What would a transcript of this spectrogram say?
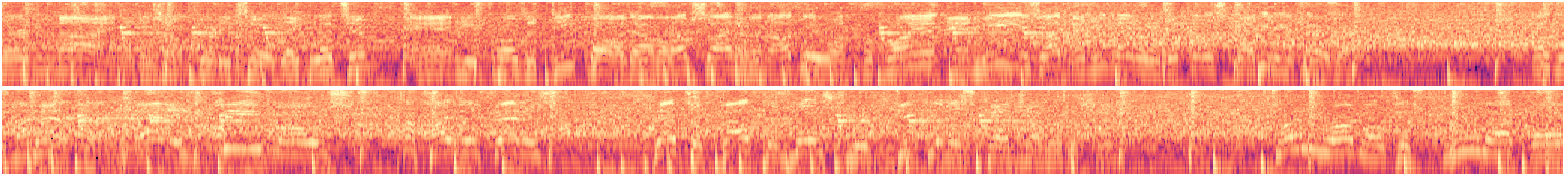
third and nine at his own 32. They blitz him, and he throws a deep ball down the left side and an ugly one for Bryant, and he is up, and he made a ridiculous catch. He didn't catch that. He did not That, catch that. that is the most, I think that is, that's about the most ridiculous catch I've ever seen. Tony Romo just threw that ball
